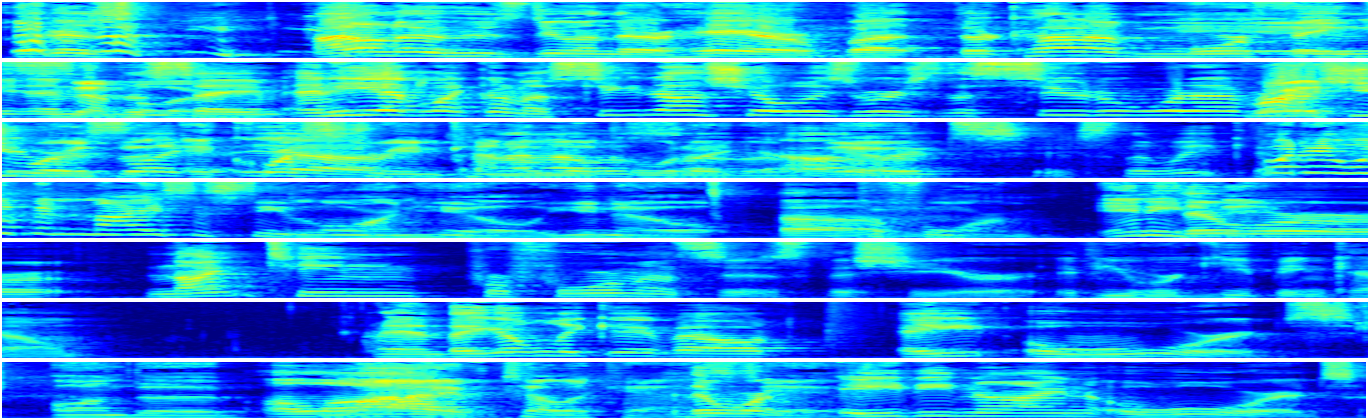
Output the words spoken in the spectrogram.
because I don't know who's doing their hair, but they're kind of morphing It's into the same. And he had like on a suit. Now she always wears the suit or whatever. Right, and she wears the like, equestrian yeah. And I look or was like, whatever, oh, yeah. it's it's the Weeknd. but it would have been nice to see Lauryn Hill, you know, perform anything. There were 19 performances this year, if you were keeping count, and they only gave out eight awards. on the Alive live telecast. There were yeah. 89 awards.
